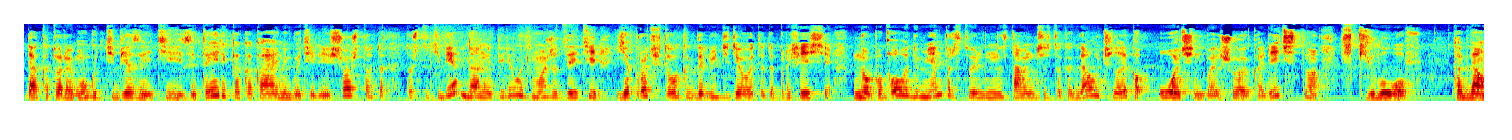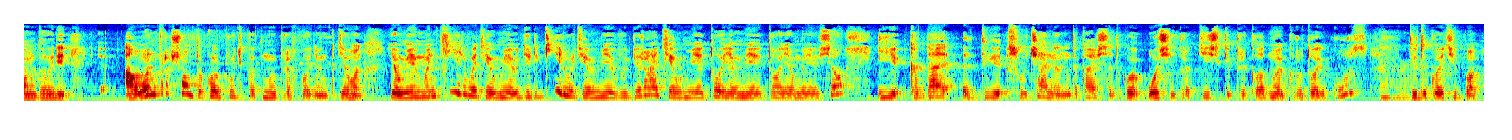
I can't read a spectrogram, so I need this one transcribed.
да, которые могут тебе зайти, эзотерика какая-нибудь или еще что-то. То, что тебе в данный период может зайти. Я против того, когда люди делают это профессии. Но по поводу менторства или наставничества, когда у человека очень большое количество скиллов, когда он говорит, а он прошел такой путь, как мы проходим, где он, я умею монтировать, я умею делегировать, я умею выбирать, я умею то, я умею то, я умею все. И когда ты случайно натыкаешься такой очень практически прикладной крутой курс, угу. ты такой типа,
